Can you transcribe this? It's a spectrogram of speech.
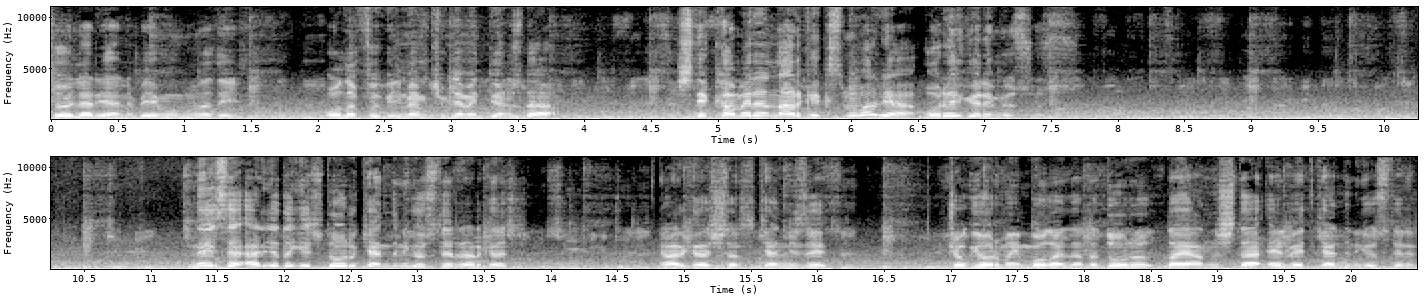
söyler yani. Benim umurumda değil. O lafı bilmem kim bilemedi diyorsunuz da işte kameranın arka kısmı var ya orayı göremiyorsunuz. Neyse er ya da geç doğru kendini gösterir arkadaş. Arkadaşlar kendinizi çok yormayın bu olaylarla. Doğru da yanlış da elbet kendini gösterir.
